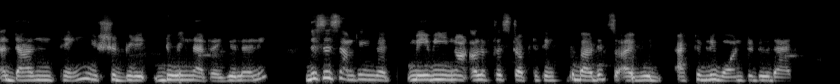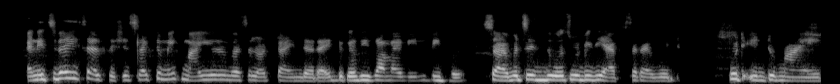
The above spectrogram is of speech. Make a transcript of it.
a done thing. You should be doing that regularly. This is something that maybe not all of us stop to think about it. So I would actively want to do that. And it's very selfish. It's like to make my universe a lot kinder, right? Because these are my main people. So I would say those would be the apps that I would put into my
